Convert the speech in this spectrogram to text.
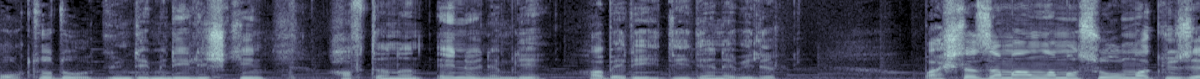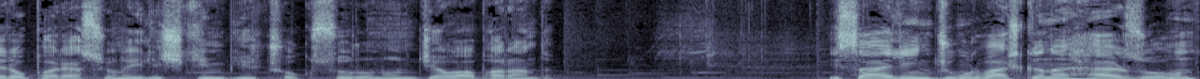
Orta Doğu gündemine ilişkin haftanın en önemli haberiydi denebilir. Başta zamanlaması olmak üzere operasyona ilişkin birçok sorunun cevabı arandı. İsrail'in Cumhurbaşkanı Herzog'un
